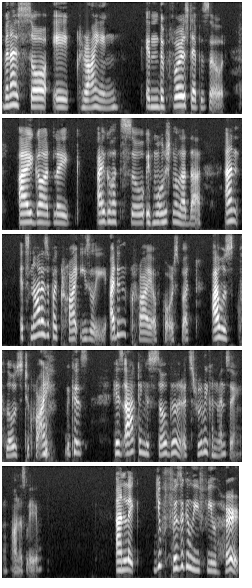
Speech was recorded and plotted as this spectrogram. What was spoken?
when I saw A crying in the first episode, I got like I got so emotional at that. And it's not as if I cry easily. I didn't cry, of course, but I was close to crying because his acting is so good. It's really convincing, honestly. And like you physically feel hurt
